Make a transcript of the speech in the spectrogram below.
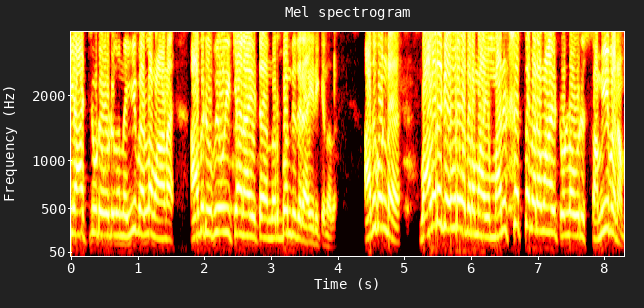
ഈ ആറ്റിലൂടെ ഒഴുകുന്ന ഈ വെള്ളമാണ് അവരുപയോഗിക്കാനായിട്ട് നിർബന്ധിതരായിരിക്കുന്നത്. അതുകൊണ്ട് വളരെ ഗൗരവതരമായി മനുഷ്യത്വപരമായിട്ടുള്ള ഒരു സമീപനം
